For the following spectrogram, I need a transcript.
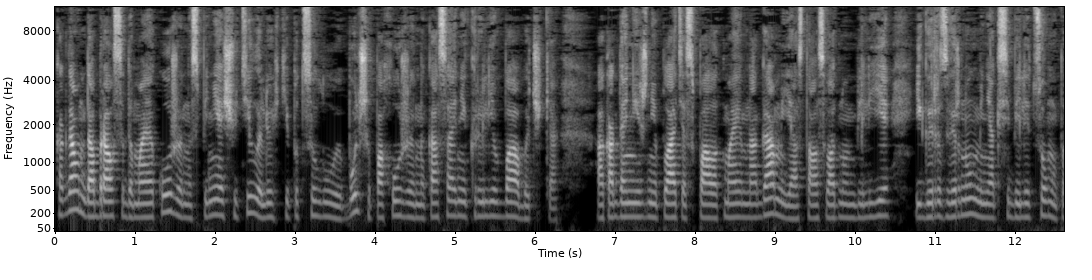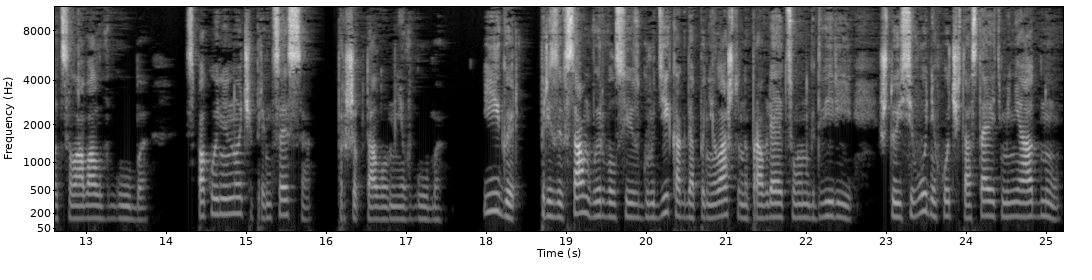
Когда он добрался до моей кожи, на спине ощутила легкие поцелуи, больше похожие на касание крыльев бабочки – А когда нижнее платье спало к моим ногам, я осталась в одном белье, Игорь развернул меня к себе лицом и поцеловал в губы. «Спокойной ночи, принцесса», — прошептал он мне в губы. «Игорь!» — призыв сам вырвался из груди, когда поняла, что направляется он к двери, что и сегодня хочет оставить меня одну.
